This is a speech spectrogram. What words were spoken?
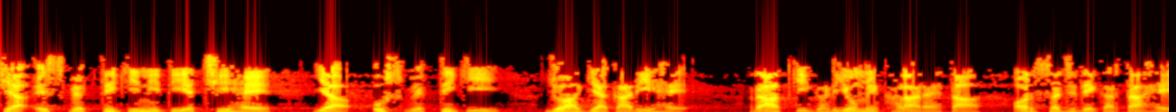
क्या इस व्यक्ति की नीति अच्छी है या उस व्यक्ति की जो आज्ञाकारी है, रात की घड़ियों में खड़ा रहता और सजदे करता है,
